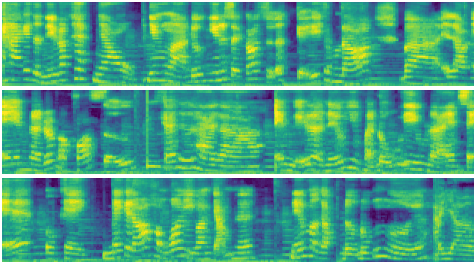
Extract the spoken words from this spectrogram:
Hai cái tình yêu nó khác nhau, nhưng mà đương nhiên nó sẽ có sự ích kỷ trong đó. Và làm em là rất là khó xử. Cái thứ hai là, em nghĩ là nếu như mà đủ yêu là em sẽ ok. Mấy cái đó không có gì quan trọng hết nếu mà gặp được đúng người á. Bây giờ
